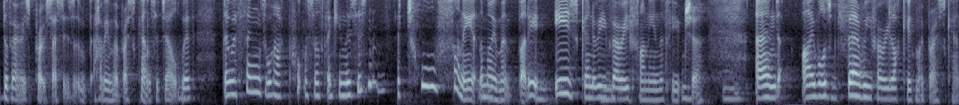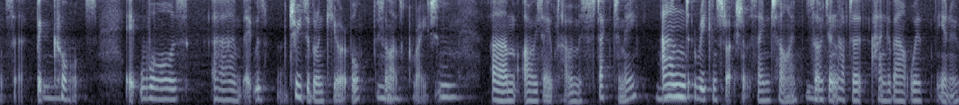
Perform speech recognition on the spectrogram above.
the various processes of having my breast cancer dealt with, there were things where I caught myself thinking, this isn't at all funny at the moment, but it is going to be mm. very funny in the future. Mm. Mm. And I was very, very lucky with my breast cancer because it was um, it was treatable and curable, so that's great. Um, I was able to have a mastectomy and reconstruction at the same time, so I didn't have to hang about with you know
